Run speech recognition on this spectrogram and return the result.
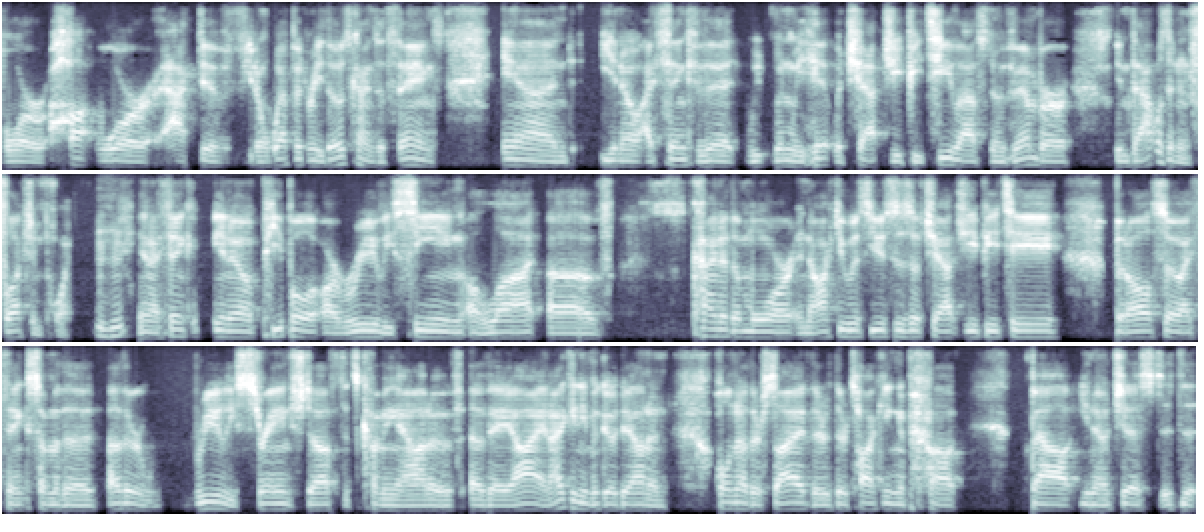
or hot war active, you know, weaponry, those kinds of things. And you know, I think that we, when we hit with Chat GPT last November, and that was an inflection point. Mm-hmm. And I think you know people are really seeing a lot of kind of the more innocuous uses of chat gpt but also i think some of the other really strange stuff that's coming out of, of AI. And I can even go down a whole nother side. They're, they're talking about, about, you know, just the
